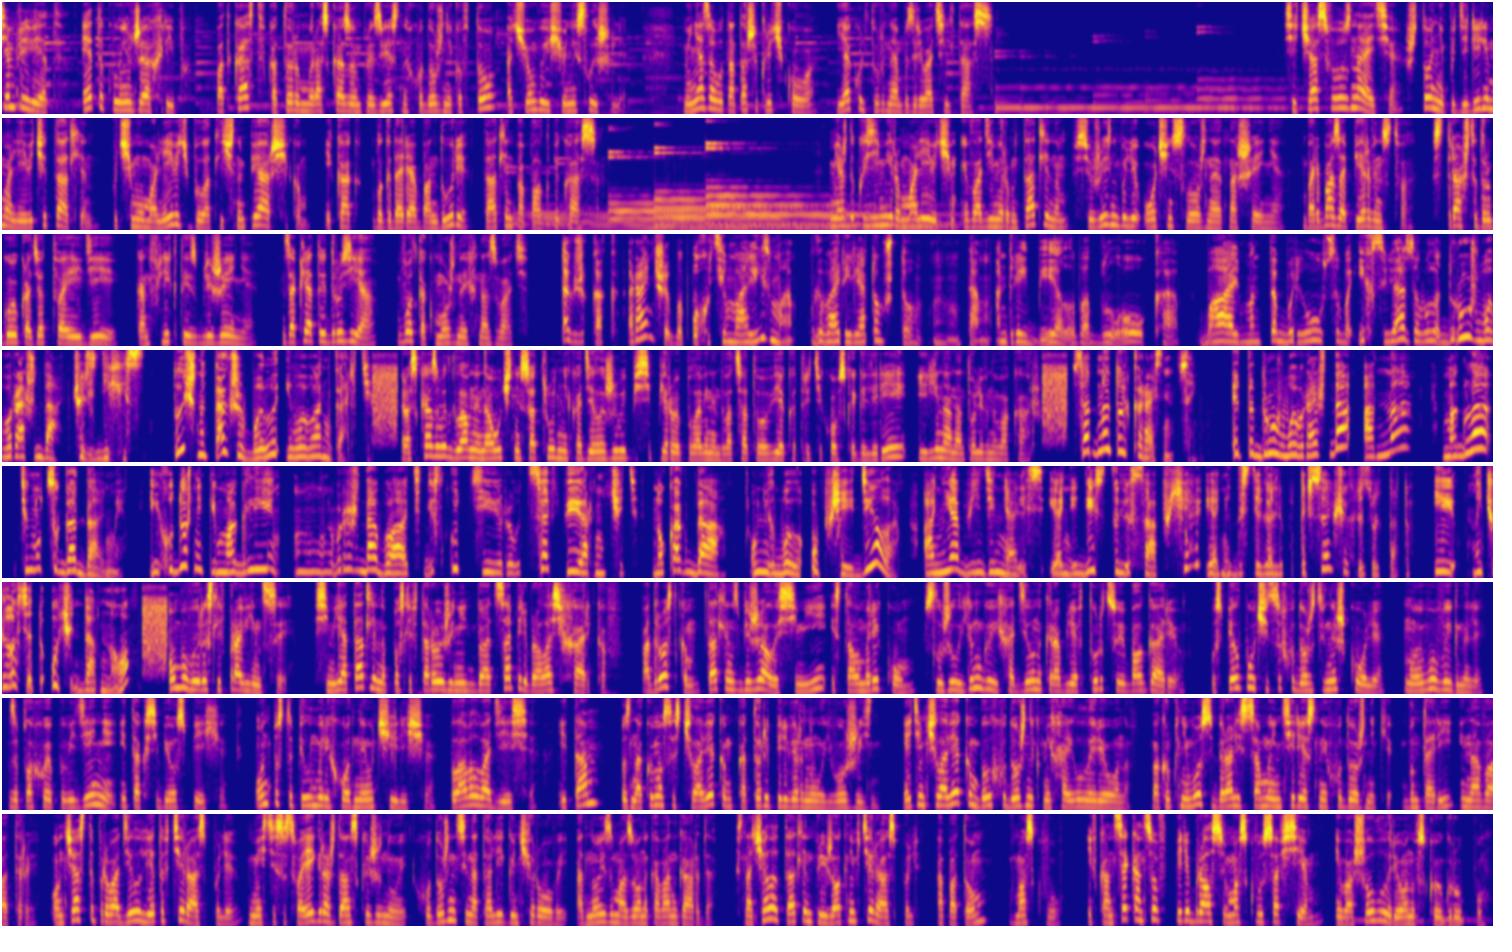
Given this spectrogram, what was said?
Всем привет! Это Куинджи Ахрип, подкаст, в котором мы рассказываем про известных художников то, о чем вы еще не слышали. Меня зовут Наташа Крючкова, я культурный обозреватель ТАСС. Сейчас вы узнаете, что не поделили Малевич и Татлин, почему Малевич был отличным пиарщиком и как, благодаря Бандуре, Татлин попал к Пикассо. Между Казимиром Малевичем и Владимиром Татлиным всю жизнь были очень сложные отношения. Борьба за первенство, страх, что другой украдет твои идеи, конфликты и сближения. Заклятые друзья – вот как можно их назвать. Так же, как раньше, в эпоху символизма, говорили о том, что там Андрей Белого, Блока, Бальмонта, Брюсова, их связывала дружба-вражда через дефис. Точно так же было и в авангарде. Рассказывает главный научный сотрудник отдела живописи первой половины XX века Третьяковской галереи Ирина Анатольевна Вакар. С одной только разницей. Эта дружба и вражда, она могла тянуться годами. И художники могли враждовать, дискутировать, соперничать. Но когда у них было общее дело, они объединялись, и они действовали сообща, и они достигали потрясающих результатов. И началось это очень давно. Оба выросли в провинции. Семья Татлина после второй женитьбы отца перебралась в Харьков. Подростком Татлин сбежал из семьи и стал моряком, служил юнгой и ходил на корабле в Турцию и Болгарию. Успел поучиться в художественной школе, но его выгнали за плохое поведение и так себе успехи. Он поступил в мореходное училище, плавал в Одессе, и там познакомился с человеком, который перевернул его жизнь. Этим человеком был художник Михаил Ларионов. Вокруг него собирались самые интересные художники, бунтари и новаторы. Он часто проводил лето в Тирасполе вместе со своей гражданской женой, художницей Натальей Гончаровой, одной из амазонок авангарда. Сначала Татлин приезжал к ним в Тирасполь, а потом в Москву. И в конце концов перебрался в Москву совсем и вошел в Ларионовскую группу.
